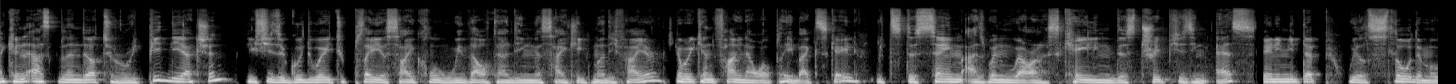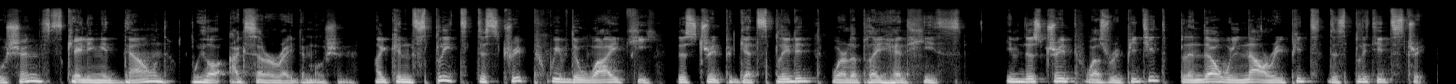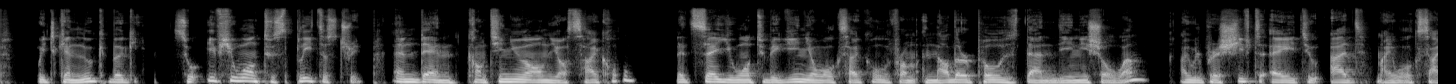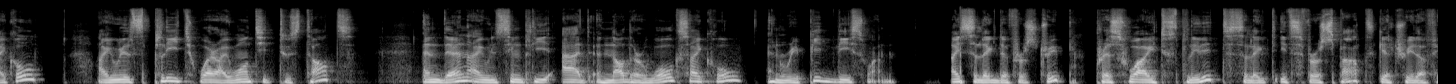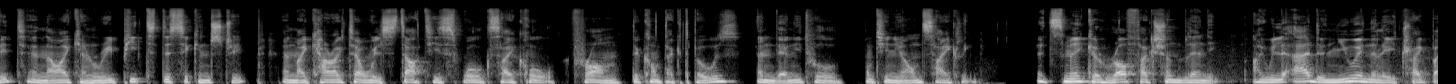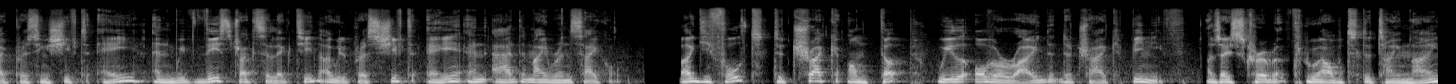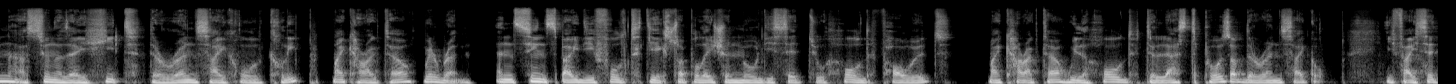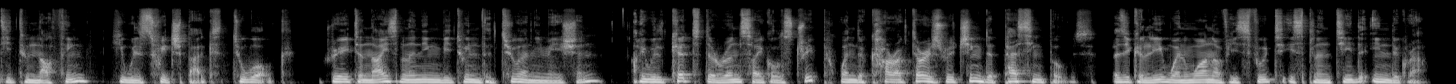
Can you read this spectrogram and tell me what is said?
I can ask Blender to repeat the action. This is a good way to play a cycle without adding a cyclic modifier. Here we can find our playback scale. It's the same as when we are scaling the strip using S. Scaling it up will slow the motion, scaling it down will accelerate the motion. I can split the strip with the Y key. The strip gets splitted where the playhead is. If the strip was repeated, Blender will now repeat the splitted strip which can look buggy. So if you want to split a strip and then continue on your cycle, let's say you want to begin your walk cycle from another pose than the initial one, I will press Shift A to add my walk cycle. I will split where I want it to start, and then I will simply add another walk cycle and repeat this one. I select the first strip, press Y to split it, select its first part, get rid of it, and now I can repeat the second strip, and my character will start his walk cycle from the contact pose, and then it will continue on cycling. Let's make a rough action blending. I will add a new NLA track by pressing Shift A, and with this track selected, I will press Shift A and add my run cycle. By default, the track on top will override the track beneath. As I scrub throughout the timeline, as soon as I hit the run cycle clip, my character will run. And since by default the extrapolation mode is set to hold forward, my character will hold the last pose of the run cycle. If I set it to nothing, he will switch back to walk. Create a nice blending between the two animation, I will cut the run cycle strip when the character is reaching the passing pose, basically when one of his foot is planted in the ground.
